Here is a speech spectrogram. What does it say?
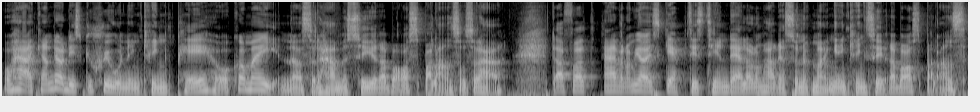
Och här kan då diskussionen kring pH komma in, alltså det här med syra-basbalans och sådär. Därför att även om jag är skeptisk till en del av de här resonemangen kring syra-basbalans,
